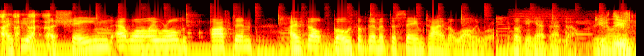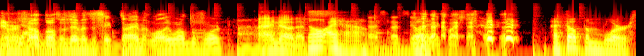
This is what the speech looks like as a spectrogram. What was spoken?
I feel ashamed at Wally World often. I felt both of them at the same time at Wally World, looking at that belt. You, Really? you've never Yeah. felt both of them at the same time at Wally World before? I know that's No, I have. that's that's the only question. I felt them worse.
